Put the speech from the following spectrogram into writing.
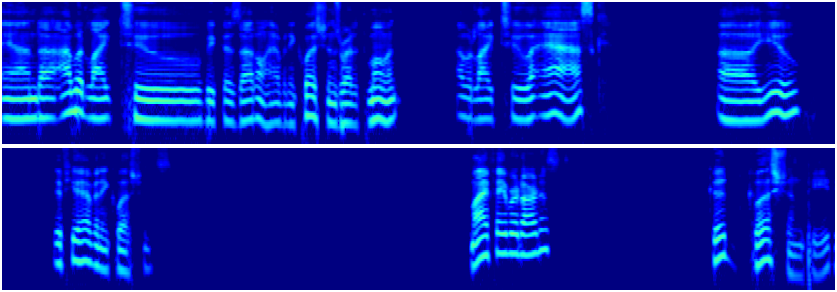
and uh, I would like to, because I don't have any questions right at the moment, I would like to ask uh, you if you have any questions. My favorite artist? Good question, Pete.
